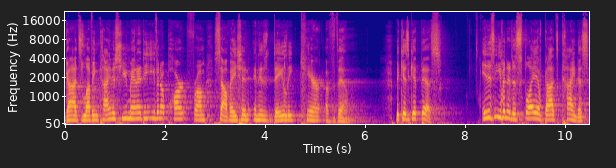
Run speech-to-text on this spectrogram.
God's loving kindness to humanity, even apart from salvation, in his daily care of them. Because get this it is even a display of God's kindness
